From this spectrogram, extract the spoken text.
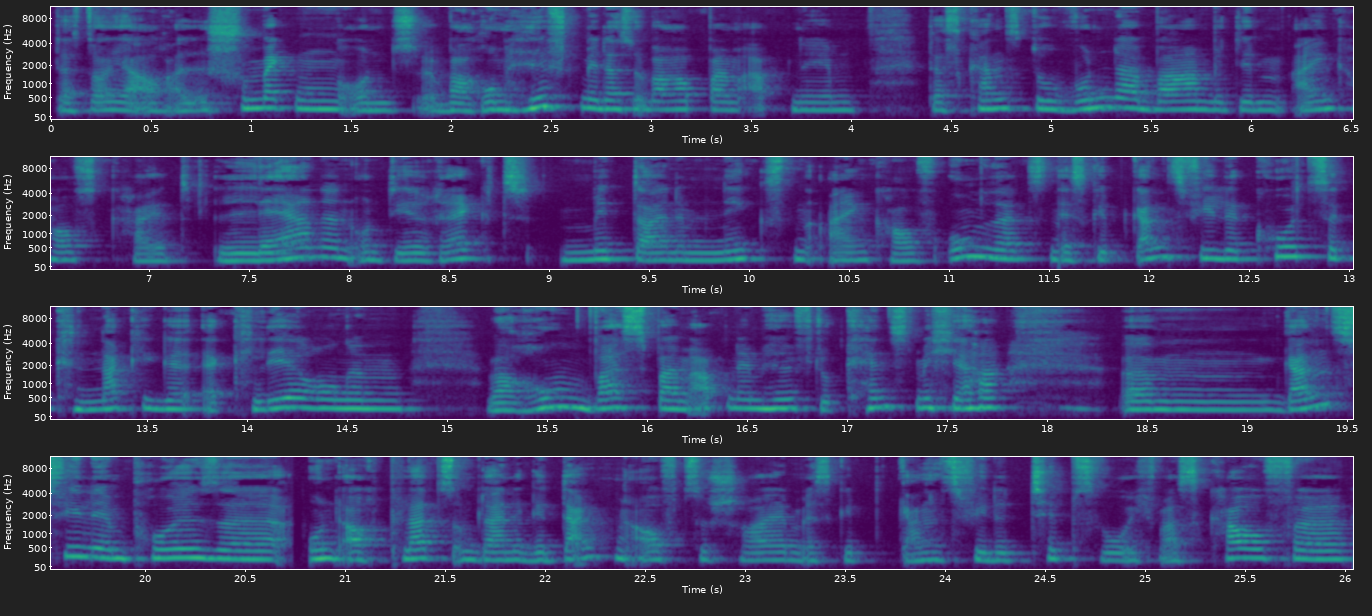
das soll ja auch alles schmecken und warum hilft mir das überhaupt beim Abnehmen? Das kannst du wunderbar mit dem Einkaufsguide lernen und direkt mit deinem nächsten Einkauf umsetzen. Es gibt ganz viele kurze, knackige Erklärungen, warum was beim Abnehmen hilft. Du kennst mich ja. Ähm, ganz viele Impulse und auch Platz, um deine Gedanken aufzuschreiben. Es gibt ganz viele Tipps, wo ich was kaufe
